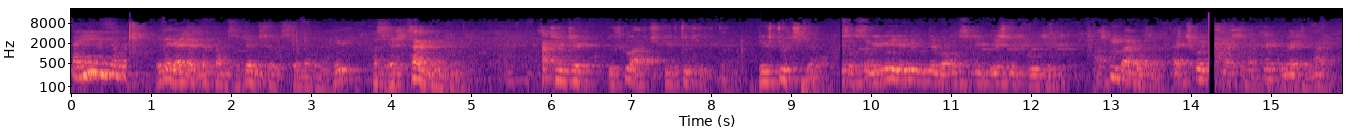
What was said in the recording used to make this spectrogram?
За ийм үед энийг аль аль талаас хүлээн зөвшөөрсөн юм бол би бас ярилцаа гэдэг юм. Цаг хэмжээг өсгөө авч хэрэгжүүлэх хэрэгтэй. Хэрэгжүүлчих юм. Сонсон иргэний иргэн үнийн боловсролыг дээшлүүлэх гүйцэтгэл албан байгууллага аж ахуй хангалттай гүйцэтгэх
